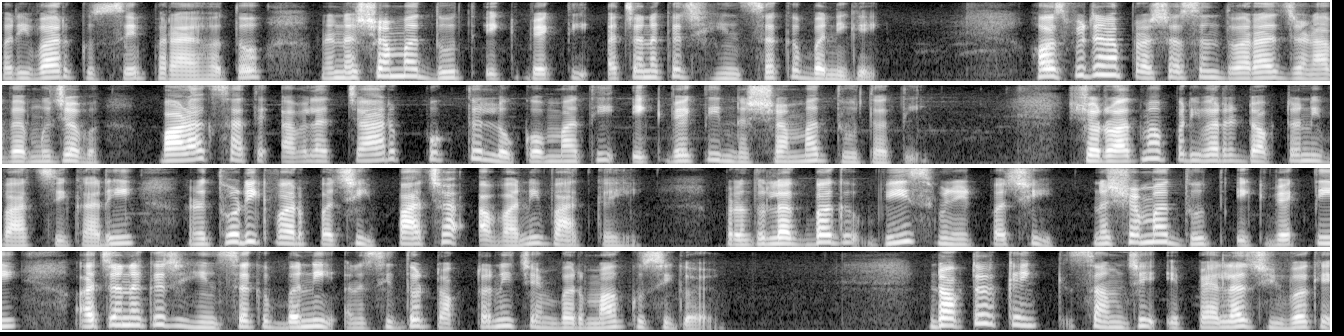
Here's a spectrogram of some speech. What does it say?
પરિવાર ગુસ્સે ભરાયો હતો અને નશામાં ધૂત એક વ્યક્તિ અચાનક જ હિંસક બની ગઈ. હોસ્પિટલના પ્રશાસન દ્વારા જણાવ્યા મુજબ, બાળક સાથે આવેલા ચાર પુખ્ત લોકોમાંથી એક વ્યક્તિ નશામાં ધૂત હતી. શરૂઆતમાં પરિવારે ડોક્ટરની વાત સ્વીકારી અને થોડીક વાર પછી પાછા આવવાની વાત કહી. પરંતુ લગભગ વીસ મિનિટ પછી નશામાં ધૂત એક વ્યક્તિ અચાનક જ હિંસક બની અને સીધો ડોક્ટરની ચેમ્બરમાં ઘૂસી ગયો. ડોક્ટર કંઈક સમજે એ પહેલા જ યુવકે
